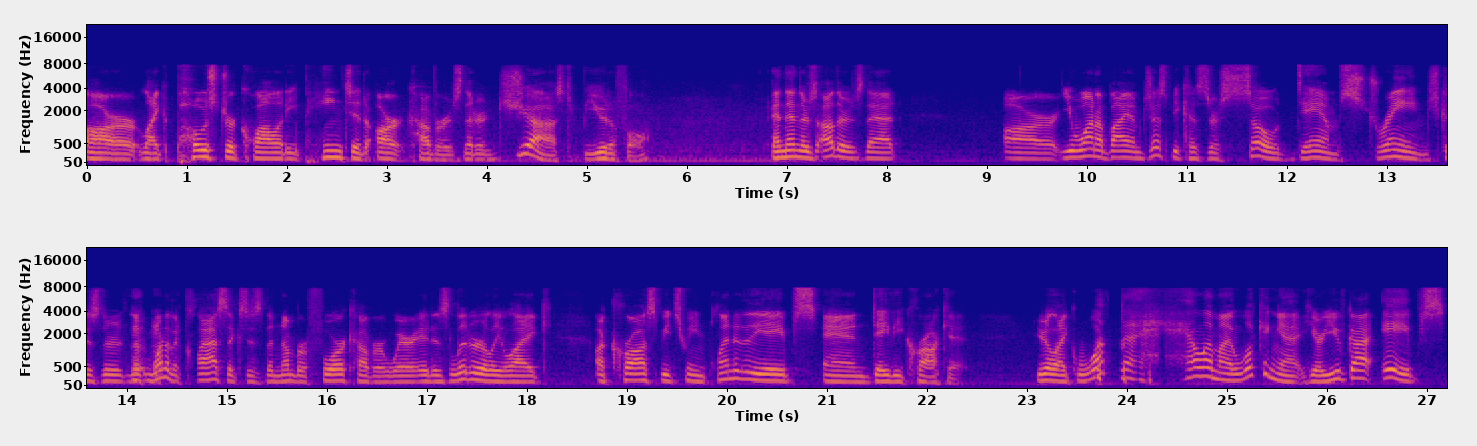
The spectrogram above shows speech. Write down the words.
are like poster quality painted art covers that are just beautiful. And then there's others that are you want to buy them just because they're so damn strange because they're the, one of the classics is the number 4 cover where it is literally like a cross between Planet of the Apes and Davy Crockett. You're like, what the hell am I looking at here? You've got apes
